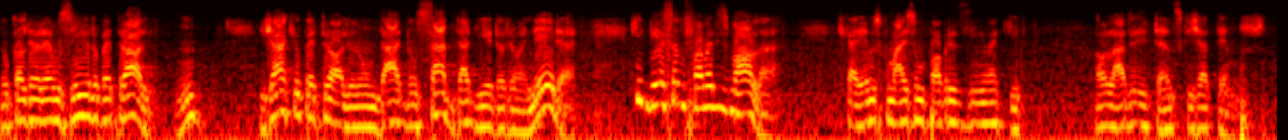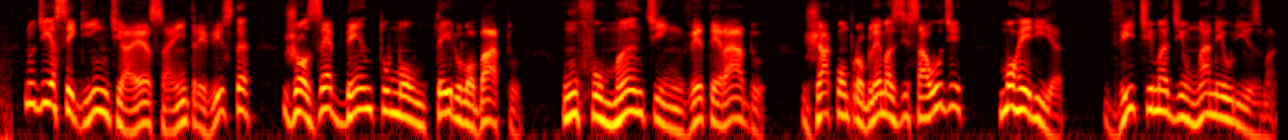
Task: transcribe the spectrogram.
no caldeirãozinho do petróleo. Hum? Já que o petróleo não, dá, não sabe dar dinheiro de outra maneira, que dê sob forma de esmola ficaremos com mais um pobrezinho aqui, ao lado de tantos que já temos. No dia seguinte a essa entrevista, José Bento Monteiro Lobato, um fumante inveterado, já com problemas de saúde, morreria, vítima de um aneurisma.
